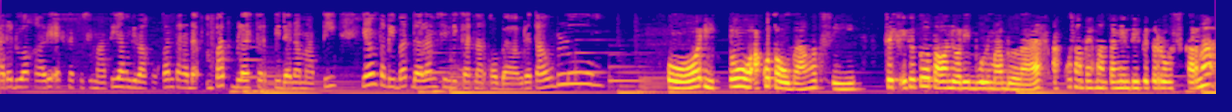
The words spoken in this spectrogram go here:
ada dua kali eksekusi mati yang dilakukan terhadap 14 terpidana mati yang terlibat dalam sindikat narkoba. Udah tahu belum? Oh, itu aku tahu banget sih. Six itu tuh tahun 2015, aku sampai mantengin TV terus karena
